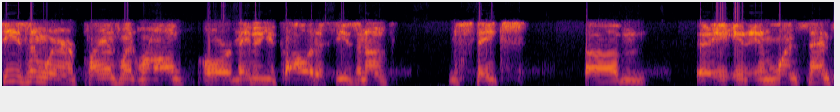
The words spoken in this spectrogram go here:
season where plans went wrong, or maybe you call it a season of mistakes. Um, in, in one sense,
